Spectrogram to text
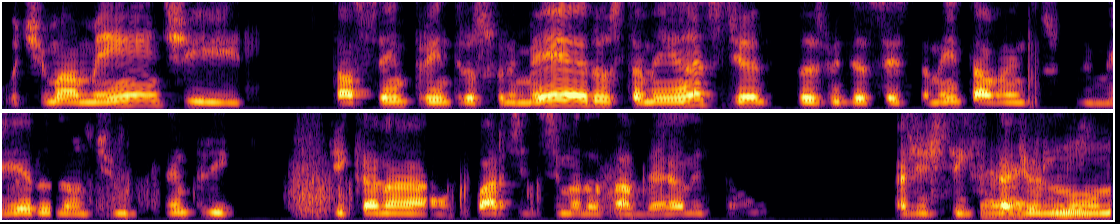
ultimamente tá sempre entre os primeiros. Também antes de 2016 também estava entre os primeiros. É um time que sempre fica na parte de cima da tabela, então a gente tem que ficar é, de olho no,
